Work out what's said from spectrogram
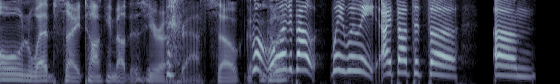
own website talking about the zero draft. So go, Well, go what ahead. about wait, wait, wait? I thought that the um,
